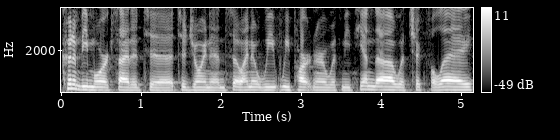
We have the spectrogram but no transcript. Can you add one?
couldn't be more excited to, to join in. So I know we, we partner with Mi Tienda, with Chick-fil-A,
